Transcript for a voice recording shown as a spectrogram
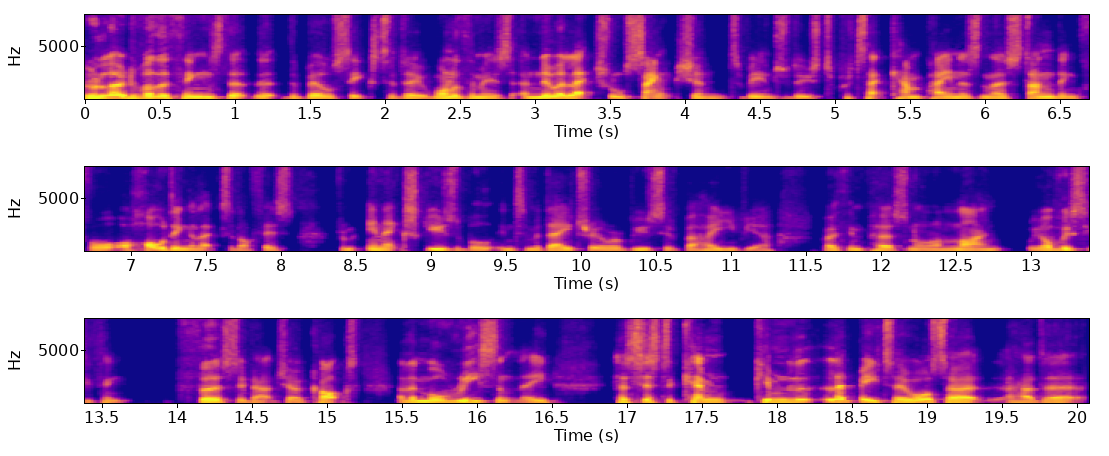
There are a load of other things that the, bill seeks to do. One of them is a new electoral sanction to be introduced to protect campaigners and those standing for or holding elected office from inexcusable, intimidatory, or abusive behaviour, both in person or online. We obviously think firstly about Jo Cox, and then more recently, her sister Kim, Kim Leadbeater, who also had a,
